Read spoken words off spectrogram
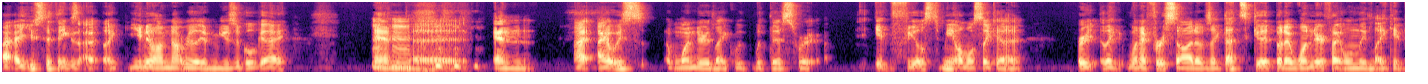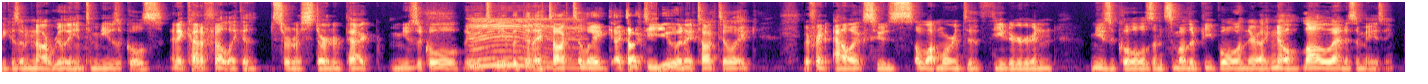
I, I, used to think I, like you know I'm not really a musical guy, and mm-hmm. uh, and I I always wondered like with with this where it feels to me almost like a or like when I first saw it, I was like, that's good, but I wonder if I only like it because I'm not really into musicals. And it kind of felt like a sort of starter pack musical movie mm. to me. But then I talked to mm. like I talked to you and I talked to like my friend Alex, who's a lot more into theater and musicals and some other people, and they're like, no, La La Land is amazing.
